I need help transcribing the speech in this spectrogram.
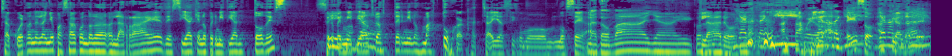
¿se acuerdan el año pasado cuando la, la RAE decía que no permitía el todes? Pero Sí, permitía claro. otros términos más tujas, ¿cachai? Así como, no sé. La toalla y cosas. Claro. Gánate aquí, gánate aquí, Eso, gánate gánate. aquí.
